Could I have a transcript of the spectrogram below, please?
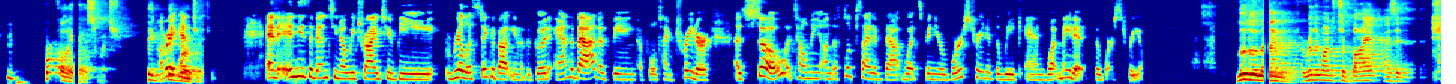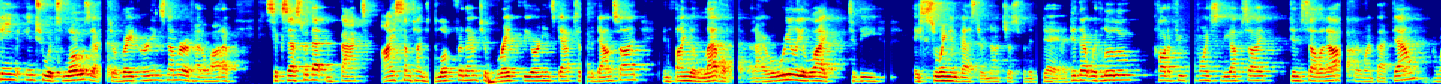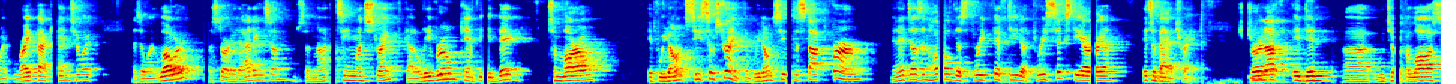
hmm. Portfolio switch. Big, All right. big rotation. And, and in these events, you know, we try to be realistic about, you know, the good and the bad of being a full-time trader. Uh, so tell me on the flip side of that, what's been your worst trade of the week and what made it the worst for you? Lululemon. I really wanted to buy it as it came into its lows after a great earnings number. I've had a lot of success with that. In fact, I sometimes look for them to break the earnings gap to the downside and find a level that I really like to be a swing investor, not just for the day. I did that with Lulu, caught a few points to the upside, didn't sell enough. I went back down. I went right back into it. As I went lower, I started adding some. So not seeing much strength. Got to leave room. Can't be big. Tomorrow, if we don't see some strength, if we don't see the stock firm, and it doesn't hold this 350 to 360 area, it's a bad trade. Sure enough, it didn't. Uh, we took a loss.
